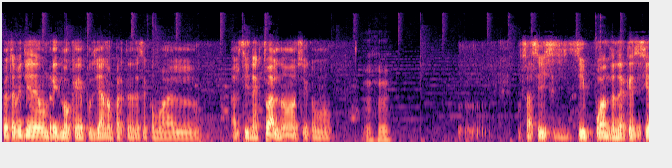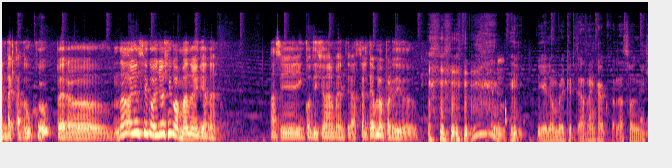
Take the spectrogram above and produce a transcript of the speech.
Pero también tiene un ritmo que pues ya no pertenece como al, al cine actual, ¿no? Así como... O sea, sí, sí, puedo entender que se sienta caduco, pero no, yo sigo, yo sigo amando a Indiana. Así incondicionalmente, hasta el templo perdido. y el hombre que te arranca corazones.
